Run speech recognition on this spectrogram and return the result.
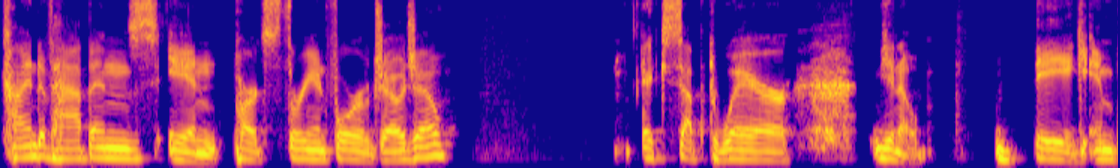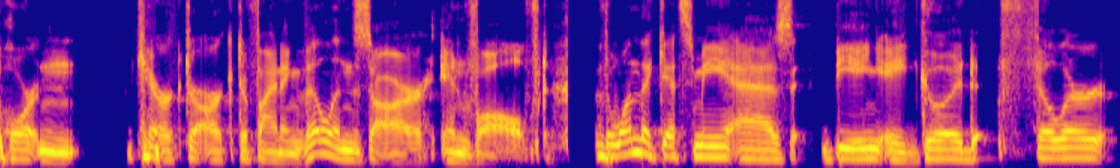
kind of happens in parts three and four of JoJo, except where, you know, big, important character arc defining villains are involved. The one that gets me as being a good filler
